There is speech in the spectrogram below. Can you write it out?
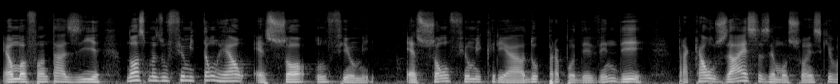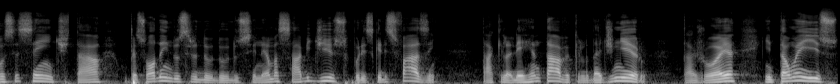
é uma fantasia. Nossa, mas um filme tão real é só um filme é só um filme criado para poder vender, para causar essas emoções que você sente, tá? O pessoal da indústria do, do, do, cinema sabe disso, por isso que eles fazem, tá? Aquilo ali é rentável, aquilo dá dinheiro, tá joia? Então é isso.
